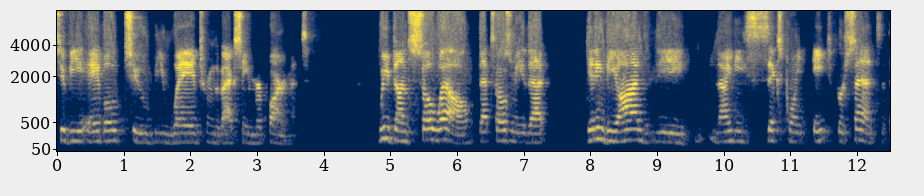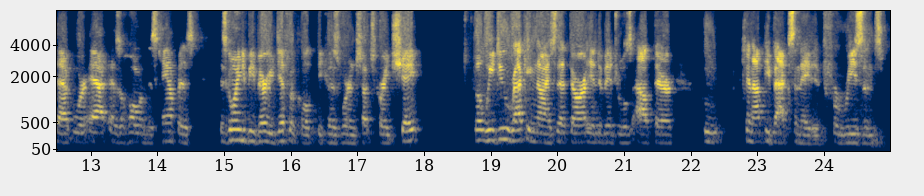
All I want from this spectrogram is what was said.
to be able to be waived from the vaccine requirement. We've done so well, that tells me that getting beyond the 96.8% that we're at as a whole on this campus is going to be very difficult because we're in such great shape. But we do recognize that there are individuals out there who cannot be vaccinated for reasons,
